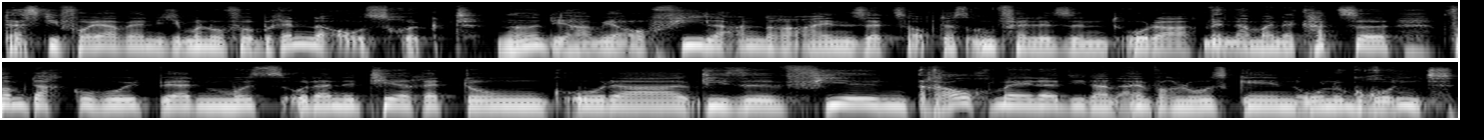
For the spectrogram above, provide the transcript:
dass die Feuerwehr nicht immer nur für Brände ausrückt. Ne? Die haben ja auch viele andere Einsätze, ob das Unfälle sind oder wenn da mal eine Katze vom Dach geholt werden muss oder eine Tierrettung oder diese vielen Rauchmelder, die dann einfach losgehen ohne Grund,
